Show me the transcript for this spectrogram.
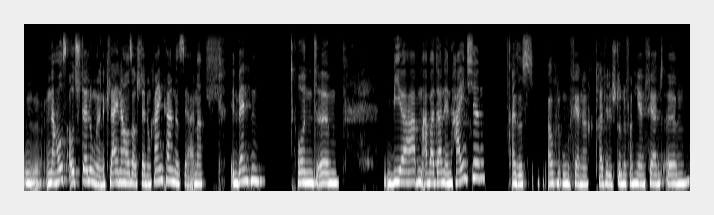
eine Hausausstellung oder eine kleine Hausausstellung rein kann. Das ist ja einmal in Wänden. Und ähm, wir haben aber dann in Heinchen, also ist auch ungefähr eine Dreiviertelstunde von hier entfernt, ähm,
